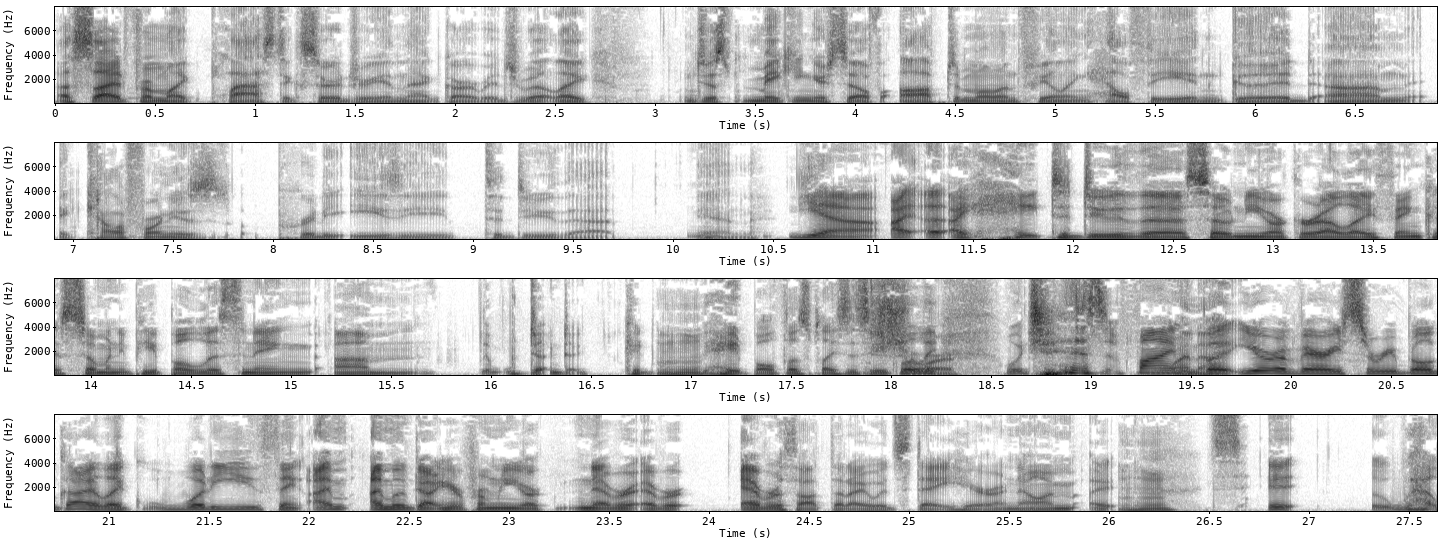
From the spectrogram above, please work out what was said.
Aside from like plastic surgery and that garbage, but like just making yourself optimal and feeling healthy and good. Um, California is pretty easy to do that in. Yeah, I I- I hate to do the so New York or LA thing because so many people listening um could hate both those places equally, Mm-hmm. Sure. which is fine. But you're a very cerebral guy. Like, what do you think? I'm I moved out here from New York. Never ever ever thought that I would stay here, and now I'm. I, Mm-hmm. it. How,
